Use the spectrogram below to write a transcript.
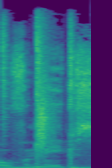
over me,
